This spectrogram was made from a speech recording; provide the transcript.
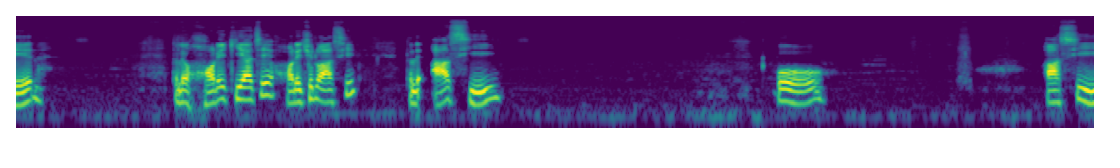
এর তাহলে হরে কি আছে? হরে ছিল আশি। তাহলে আশি ও আশি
